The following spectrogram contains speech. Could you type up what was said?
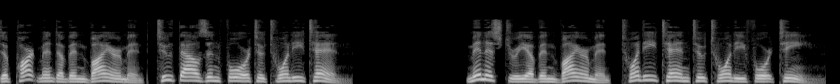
Department of Environment 2004 to 2010 Ministry of Environment 2010 to 2014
